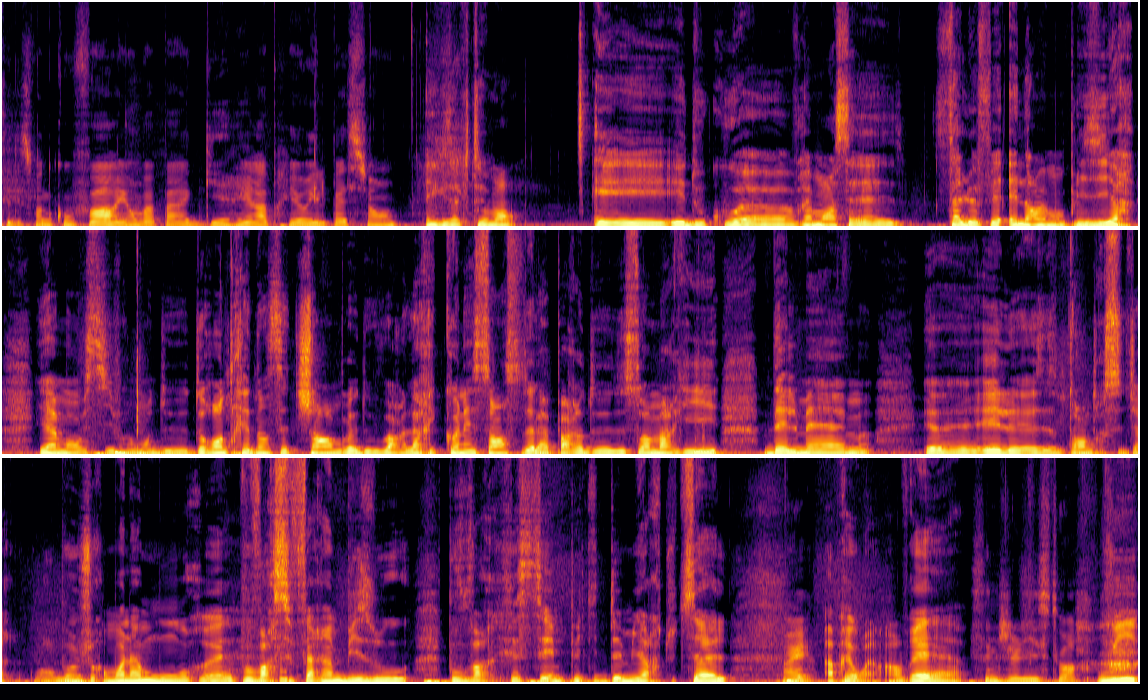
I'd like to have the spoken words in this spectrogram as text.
C'est des soins de confort et on ne va pas guérir a priori le patient. Exactement. Et, et, du coup, euh, vraiment, c'est ça lui fait énormément plaisir. Et à moi aussi, vraiment, de, de, rentrer dans cette chambre, de voir la reconnaissance de la part de, son mari, d'elle-même, euh, et les entendre se dire oh, bonjour mon amour, euh, pouvoir se faire un bisou, pouvoir rester une petite demi-heure toute seule. Oui. Après, voilà, en vrai. Euh, c'est une jolie histoire. Oui.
